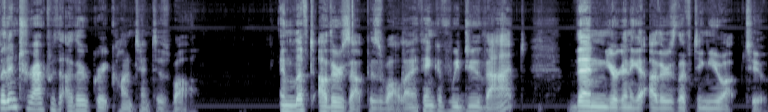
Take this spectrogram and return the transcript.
but interact with other great content as well and lift others up as well. And I think if we do that, then you're going to get others lifting you up too.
